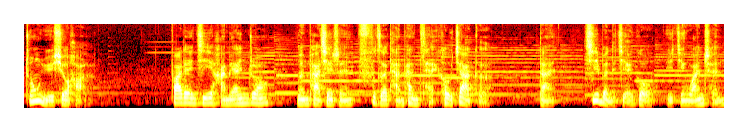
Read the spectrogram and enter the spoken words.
终于修好了。发电机还没安装，温帕先生负责谈判采购价格，但基本的结构已经完成。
